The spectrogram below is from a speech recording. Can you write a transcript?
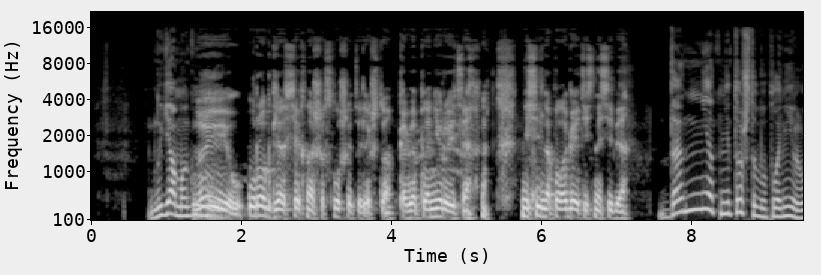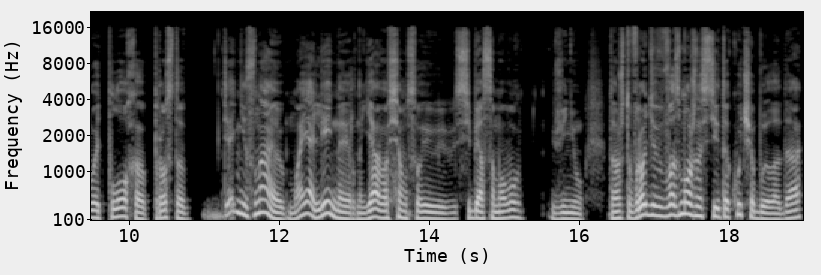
Ну, я могу... Ну и урок для всех наших слушателей, что когда планируете, не сильно полагайтесь на себя. Да нет, не то чтобы планировать плохо, просто я не знаю, моя лень, наверное, я во всем свою себя самого виню, потому что вроде возможностей-то куча было, да?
